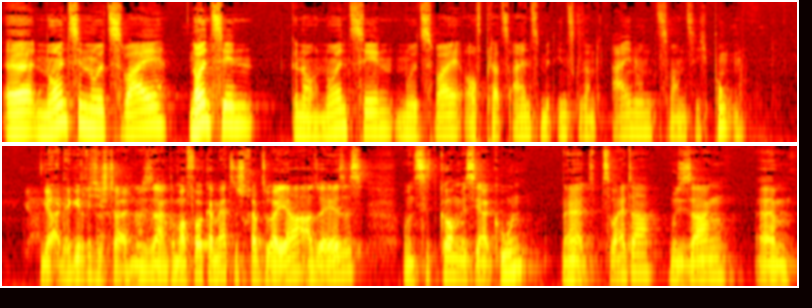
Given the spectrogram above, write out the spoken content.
Äh, 1902, 19, genau, 1902 auf Platz 1 mit insgesamt 21 Punkten. Ja, der geht richtig steil, muss ich sagen. Guck mal, Volker Merzen schreibt sogar ja, also er ist es. Und Sitcom ist ja Kuhn, ne, Zweiter, muss ich sagen. Ähm,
